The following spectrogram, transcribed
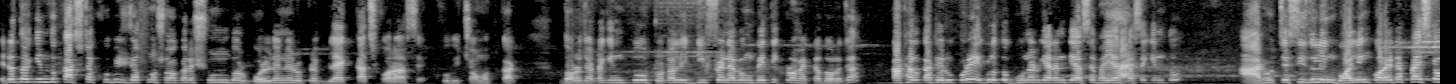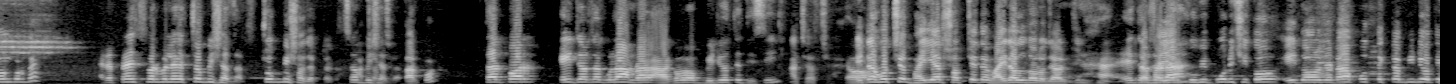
এটা তো কিন্তু কাজটা খুবই যত্ন সহকারে সুন্দর গোল্ডেনের উপরে ব্ল্যাক কাজ করা আছে খুবই চমৎকার। দরজাটা কিন্তু টোটালি ডিফারেন্ট এবং ব্যতিক্রম একটা দরজা কাঁঠাল কাঠের উপরে এগুলো তো গুণের গ্যারান্টি আছে ভাইয়ার হ্যাঁ। কাছে কিন্তু। আর হচ্ছে সিজলিং বয়লিং করা এটা প্রাইস কেমন পড়বে? এটা প্রাইস পড়বে লাগে চব্বিশ হাজার। চব্বিশ হাজার টাকা। 24,000 আচ্ছা, আচ্ছা। তারপর? তারপর এই দরজাগুলো আমরা আগে ভিডিওতে দিছি। আচ্ছা আচ্ছা। এটা হচ্ছে ভাইয়ার সবচেয়ে ভাইরাল দরজা আর কি। হ্যাঁ এই দরজাটা খুবই পরিচিত। এই দরজাটা প্রত্যেকটা ভিডিওতে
